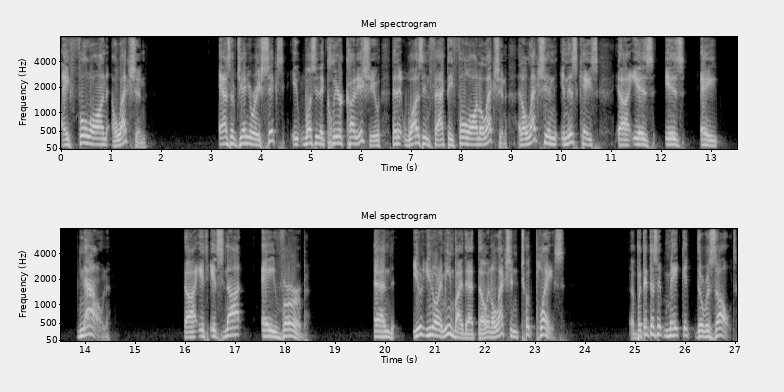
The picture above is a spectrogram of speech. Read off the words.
a full on election. As of January 6th, it wasn't a clear cut issue that it was, in fact, a full on election. An election, in this case, uh, is, is a noun, uh, it, it's not a verb. And you, you know what I mean by that, though. An election took place, but that doesn't make it the result.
